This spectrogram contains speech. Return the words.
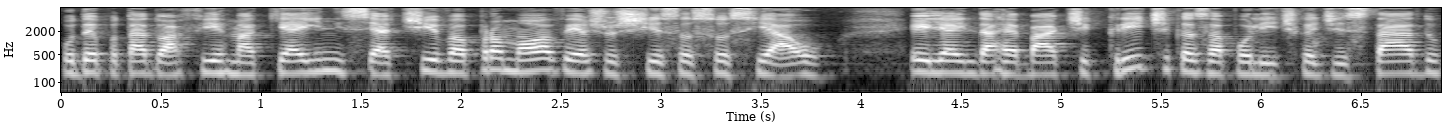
O deputado afirma que a iniciativa promove a justiça social. Ele ainda rebate críticas à política de Estado,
